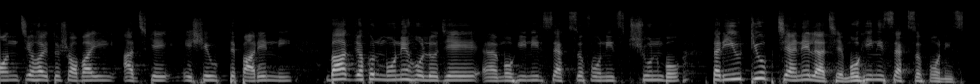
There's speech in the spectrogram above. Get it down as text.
মঞ্চে হয়তো সবাই আজকে এসে উঠতে পারেননি বা যখন মনে হলো যে মোহিনীর স্যাক্সোফোনিস্ট শুনব, তার ইউটিউব চ্যানেল আছে মোহিনী স্যাক্সোফোনিস্ট।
